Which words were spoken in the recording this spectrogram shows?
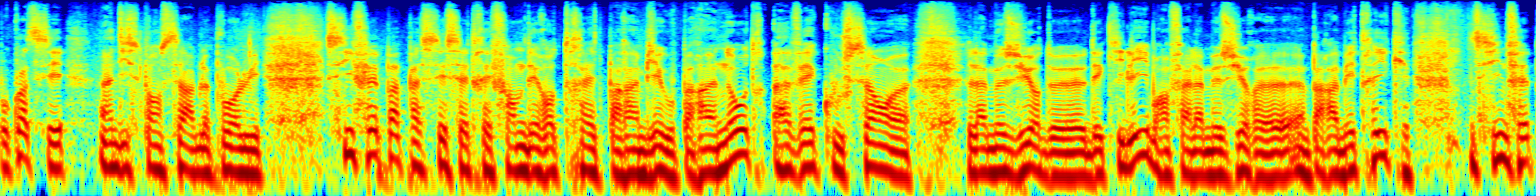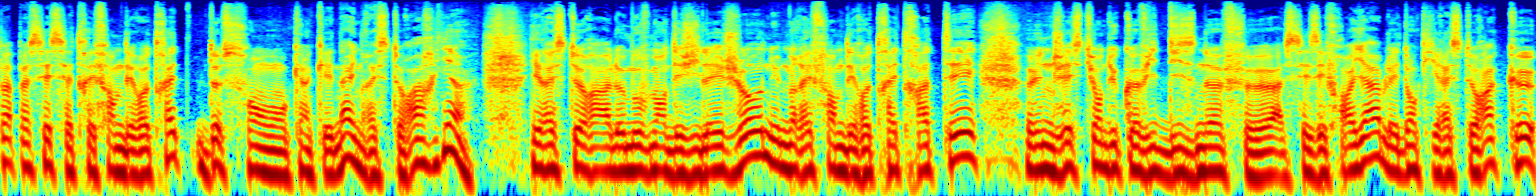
Pourquoi c'est indispensable pour lui S'il fait pas passer cette réforme des retraites par un biais ou par un autre, avec ou sans euh, la mesure d'équilibre, enfin la mesure euh, paramétrique, s'il ne fait pas passer cette réforme des retraites, de son quinquennat, il ne restera rien. Il restera le mouvement des gilets jaunes, une réforme des retraites ratée, une gestion du Covid-19 euh, assez effroyable, et donc il restera que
